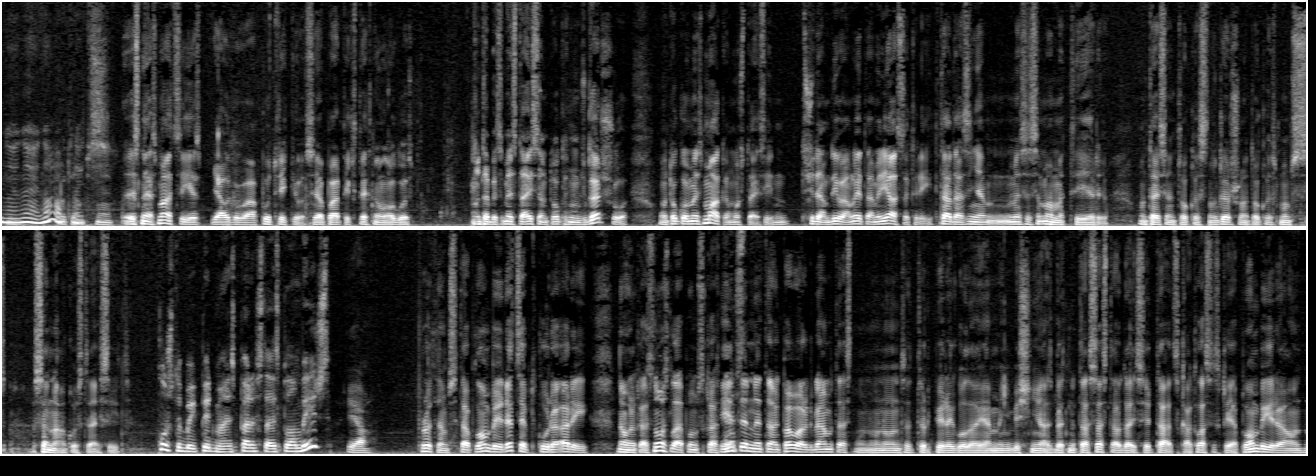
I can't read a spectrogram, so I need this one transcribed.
Nē, nē, nav apnicis. es neesmu mācījies Jālgavā putriķos, jā, pārtiks tehnologos. Un tāpēc mēs taisām to, kas mums garšo, un to, ko mēs mākam uztaisīt. Šīm divām lietām ir jāsakrīt. Tādā ziņā mēs esam amatieri un taisām to, kas mums garšo, un to, kas mums sanāk uztaisīt. Kurš tur bija pirmais parastais plombīrs? Jā. Protams, tā plombīra recepte, kura arī nav nekāds noslēpums, kā internetā, pavāra grāmatās, un, un, un tur pieregulējām viņa bišķiņās, bet nu, tā sastāvdaļas ir tādas kā klasiskajā plombīrā, un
